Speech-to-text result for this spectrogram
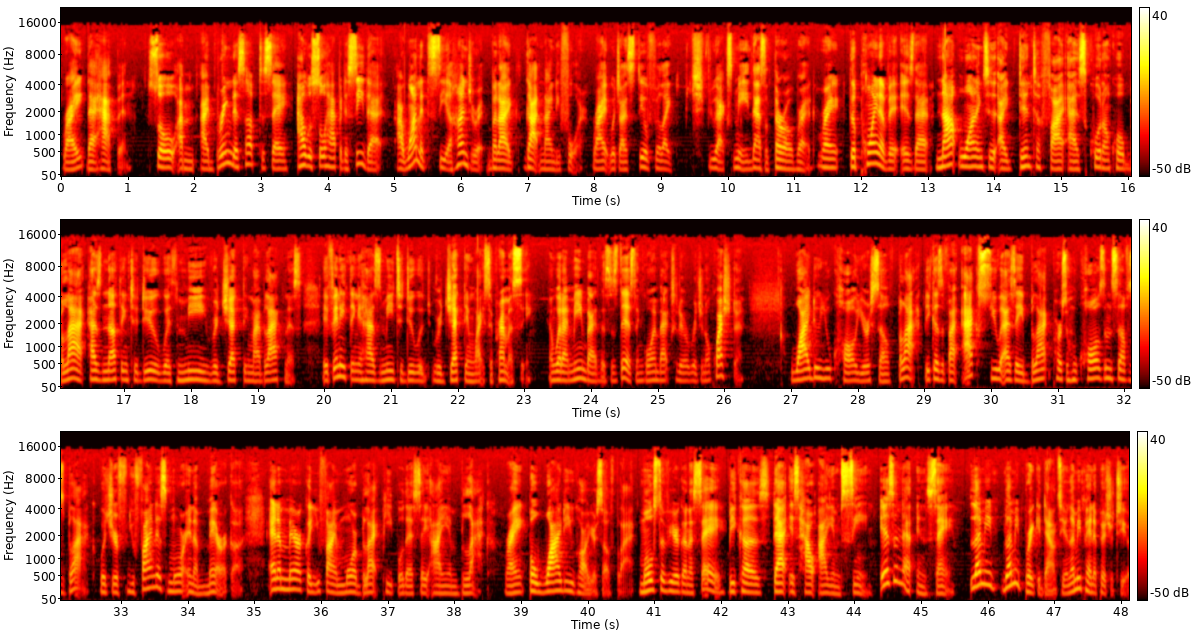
right that happened so I'm I bring this up to say I was so happy to see that. I wanted to see 100, but I got 94, right? Which I still feel like if you ask me, that's a thoroughbred, right? The point of it is that not wanting to identify as quote unquote black has nothing to do with me rejecting my blackness. If anything, it has me to do with rejecting white supremacy. And what I mean by this is this, and going back to the original question why do you call yourself black? Because if I ask you as a black person who calls themselves black, which you you find this more in America. In America, you find more black people that say I am black, right? But why do you call yourself black? Most of you are going to say because that is how I am seen. Isn't that insane? Let me let me break it down to you. Let me paint a picture to you.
